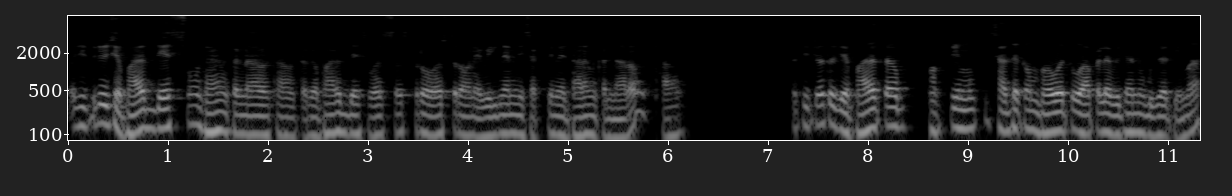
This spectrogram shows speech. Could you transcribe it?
પછી ત્રીજું છે, ભારત દેશ શું ધારણ કરનારો થાવ? તો કે, ભારત દેશ શસ્ત્રો અસ્ત્રો અને વિજ્ઞાનની શક્તિને ધારણ કરનારો થાવ. પછી ચોથું છે, ભારત ભક્તિ મુક્તિ સાધકમ ભવતું આપેલા વિધાનનું ગુજરાતીમાં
